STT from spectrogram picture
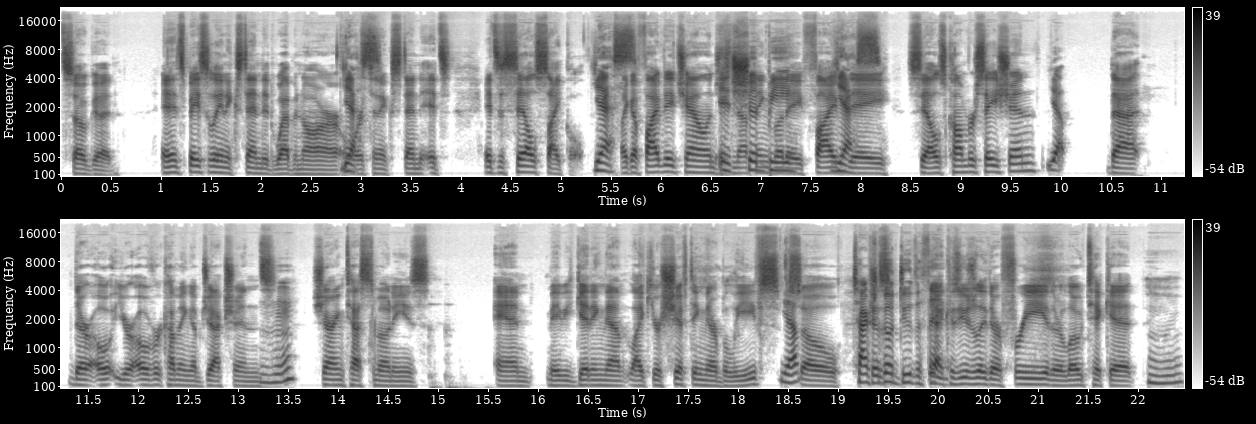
So good. And it's basically an extended webinar or it's an extended it's it's a sales cycle. Yes. Like a five day challenge is It nothing but be- a five day sales conversation. Yep. That they're you're overcoming objections, Mhm. sharing testimonies, and maybe getting them like you're shifting their beliefs. Yep. So to actually go do the thing. yeah, because usually they're free, they're low ticket. Mhm.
